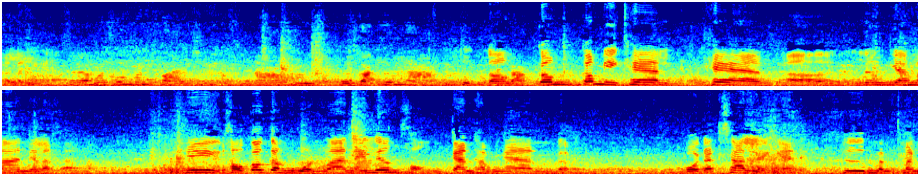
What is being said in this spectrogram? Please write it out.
อะไรอย่างเงี้ย แสดงว่าช่วงมันปลายชีวิต ของคุณอาคือโฟกัสเรื่องงานถูกต้องเป็นหลัก็ก็มีแค่แค่เอ่อเรื่องย่าม่านเนี่ยแหละค่ะที่เขาก็กังวลว่าในเรื่องของการทำงานแบบโปรดักชันอะไรเงี้ยคือมันมัน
